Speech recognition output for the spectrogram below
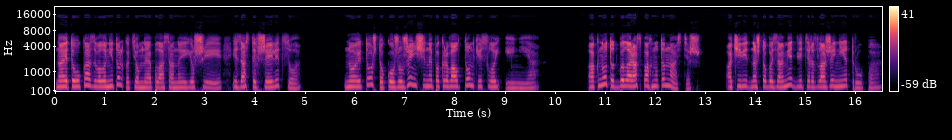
На это указывала не только темная полоса на ее шее и застывшее лицо, но и то, что кожу женщины покрывал тонкий слой иния. Окно тут было распахнуто настежь, очевидно, чтобы замедлить разложение трупа.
